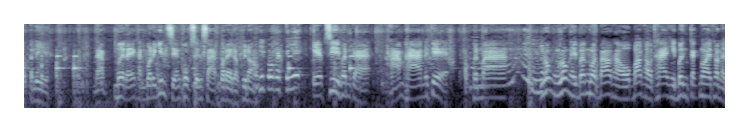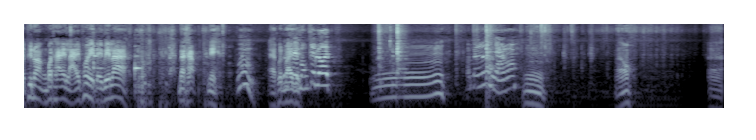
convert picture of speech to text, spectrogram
ลอตเตอรี่ นะครับเมื่อใดขันบริยินเสียงโคกเสียงสากบ่ได้ดอกพี่น้องผิดปกติเอฟซีเพิ่นกะถามหาแม่เจ้เพิ่นมาลงลงให้เบิ่งรถบ้าวเฒ่าบ้าวเฒ่าไทยให้เบิ่งจักหน้อยเท่าไหร่พี่น้องบ่ทายหลายเพราะให้ได้เวลานะครับนี่อืมอ่าเพิ่นไม่มาใช่ผงชูรสอืมมันเป็นเรื่องหยังอืมเอาอ่า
